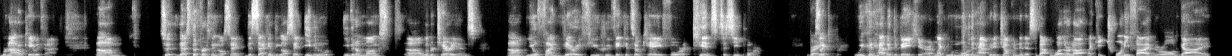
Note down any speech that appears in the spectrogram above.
we're not okay with that. Um, so that's the first thing I'll say. The second thing I'll say, even even amongst uh, libertarians, um, you'll find very few who think it's okay for kids to see porn. Right. It's like we could have a debate here. I'm like more than happy to jump into this about whether or not like a 25 year old guy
